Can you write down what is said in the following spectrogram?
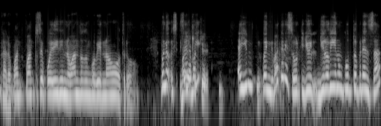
Claro, ¿cuánto, se puede ir innovando de un gobierno a otro? Bueno, hay un debate en eso, porque yo, yo lo vi en un punto de prensa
